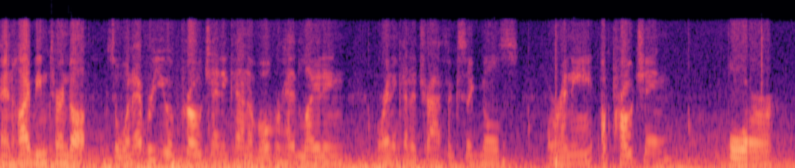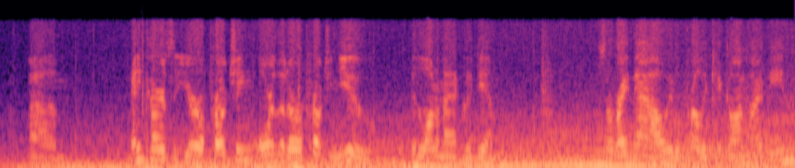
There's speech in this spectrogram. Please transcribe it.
and high beam turned off. So whenever you approach any kind of overhead lighting, or any kind of traffic signals, or any approaching, or um, any cars that you're approaching, or that are approaching you, it'll automatically dim. So right now it'll probably kick on high beam,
